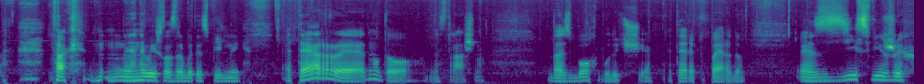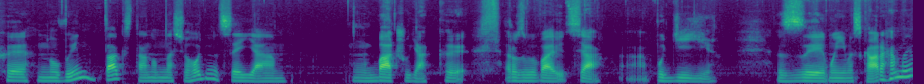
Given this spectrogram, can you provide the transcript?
так, не, не вийшло зробити спільний етер, е, ну то не страшно. Дасть Бог, будуть ще етери попереду. Е, Зі свіжих е, новин, так, станом на сьогодні, це я бачу, як розвиваються події з моїми скаргами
